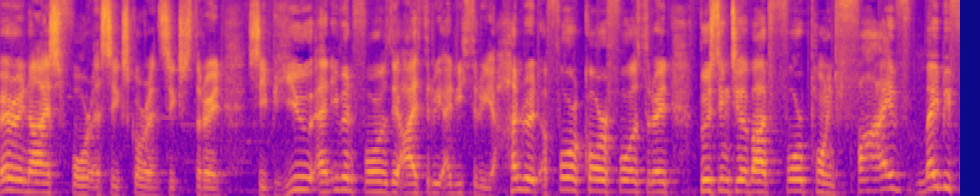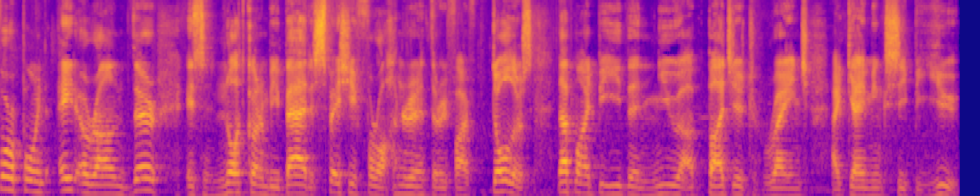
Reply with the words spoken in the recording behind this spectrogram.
very nice for a 6 core and 6 thread CPU and even for the i3 8300 a 4 core 4 thread boosting to about 4.5 maybe 4.8 around there is not gonna be bad especially for 135 dollars that might be the new budget range a gaming CPU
